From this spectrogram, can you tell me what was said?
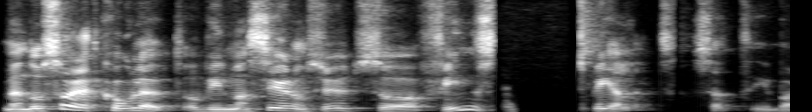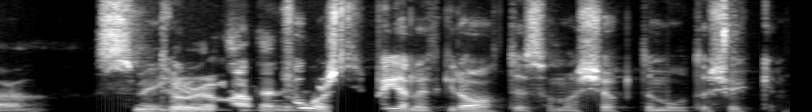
Men de såg rätt coola ut och vill man se hur de ser ut så finns det i spelet. Så att det är bara att smyga Tror du man får spelet gratis om man köpte motorcykeln?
